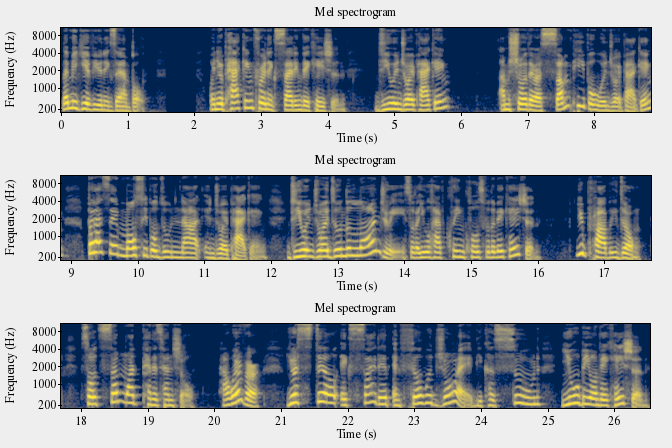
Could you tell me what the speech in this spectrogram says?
Let me give you an example. When you're packing for an exciting vacation, do you enjoy packing? I'm sure there are some people who enjoy packing, but I'd say most people do not enjoy packing. Do you enjoy doing the laundry so that you'll have clean clothes for the vacation? You probably don't. So it's somewhat penitential. However, you're still excited and filled with joy because soon you will be on vacation.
